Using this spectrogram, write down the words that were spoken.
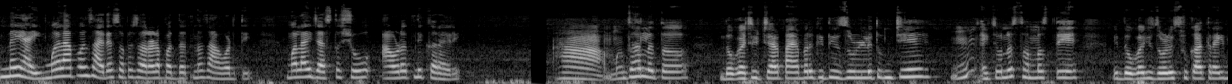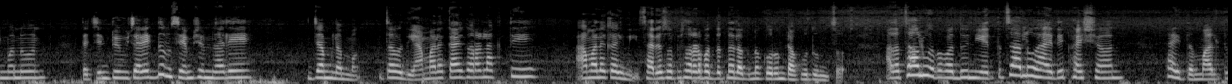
नाही आई मला पण साध्या सोप्या सरळ पद्धतीनंच आवडते. मलाही जास्त शो आवडत नाही करायला. हां मग झालं तर. दोघांचे विचार पायाभर किती जुळले तुमचे? याच्यावरूनच समजते. की दोघांची जोडे सुखात राहील म्हणून. त्याचे ते विचार एकदम सेम सेम झाले. जमलं मग. जाऊ दे. आम्हाला काय करावं लागते? आम्हाला काही नाही. साध्या सोप्या सरळ पद्धतीनं लग्न करून टाकू तुमचं. आता चालू आहे बाबा दुनियेत तर चालू आहे ते फॅशन काही तर मला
